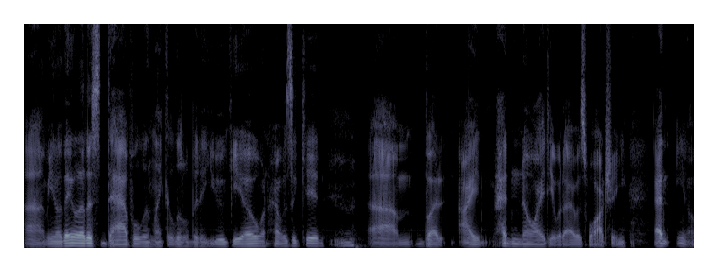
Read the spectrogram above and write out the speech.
Um, you know, they let us dabble in like a little bit of Yu Gi Oh when I was a kid, um, but I had no idea what I was watching. And you know,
